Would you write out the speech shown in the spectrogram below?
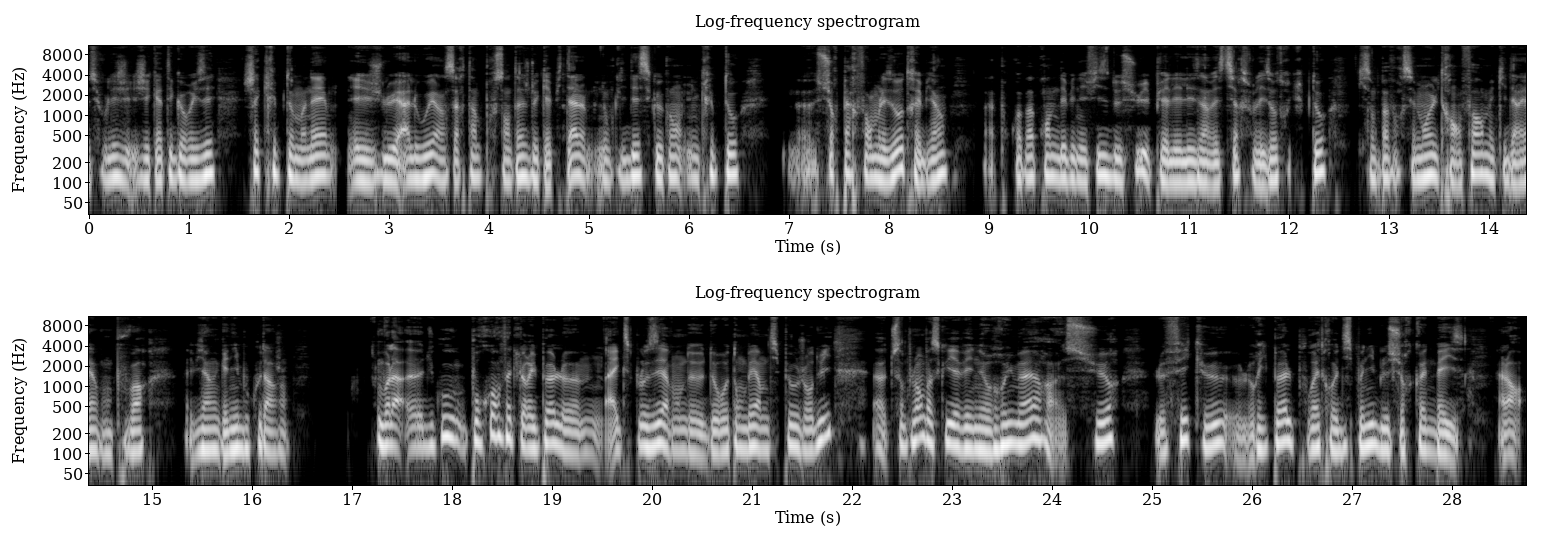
si vous voulez, j'ai catégorisé chaque crypto-monnaie et je lui ai alloué un certain pourcentage de capital. Donc l'idée c'est que quand une crypto surperforment les autres, eh bien euh, pourquoi pas prendre des bénéfices dessus et puis aller les investir sur les autres cryptos qui sont pas forcément ultra en forme et qui derrière vont pouvoir eh bien gagner beaucoup d'argent. Voilà, euh, du coup, pourquoi en fait le Ripple a explosé avant de, retomber un petit peu aujourd'hui? Tout simplement parce qu'il y avait une rumeur sur le fait que le Ripple pourrait être disponible sur Coinbase. Alors,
